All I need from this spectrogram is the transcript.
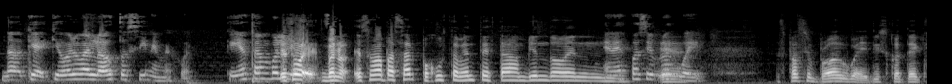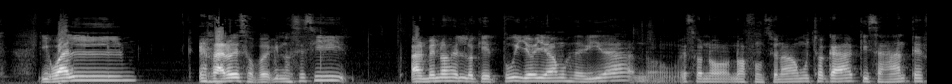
No, que, que vuelvan los autocines mejor. Que ya están volviendo. eh, bueno, eso va a pasar, pues justamente estaban viendo en... en Espacio eh, Broadway. Espacio Broadway, discoteca. Igual es raro eso, porque no sé si, al menos en lo que tú y yo llevamos de vida, no, eso no, no ha funcionado mucho acá. Quizás antes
